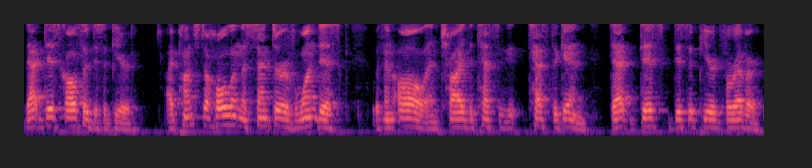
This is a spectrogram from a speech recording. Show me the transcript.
That disc also disappeared. I punched a hole in the center of one disc with an awl and tried the test, test again. That disc disappeared forever.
